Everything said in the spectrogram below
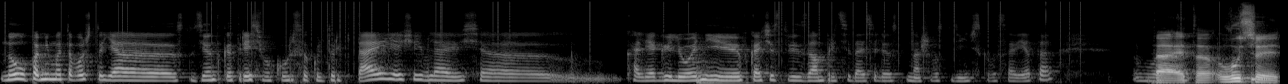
Ну, помимо того, что я студентка третьего курса культуры Китая, я еще являюсь э, коллегой Лени в качестве зампредседателя нашего студенческого совета. Вот. Да, это лучшая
